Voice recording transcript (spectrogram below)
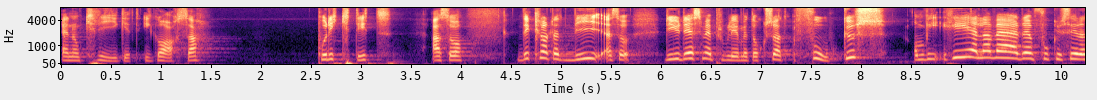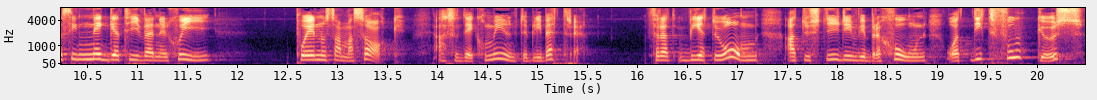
än om kriget i Gaza? På riktigt? Alltså, det är klart att vi, alltså, det är ju det som är problemet också, att fokus, om vi hela världen fokuserar sin negativa energi på en och samma sak, alltså det kommer ju inte bli bättre. För att vet du om att du styr din vibration och att ditt fokus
